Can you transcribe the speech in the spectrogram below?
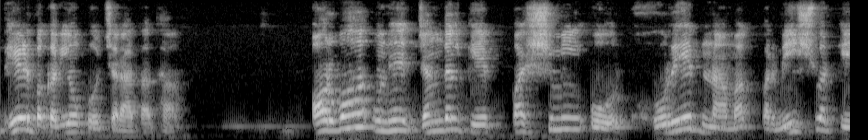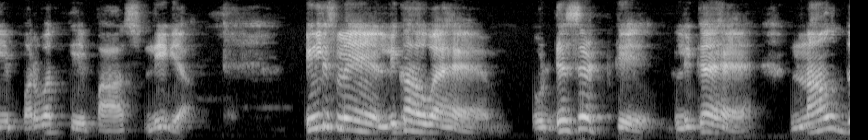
भेड़ बकरियों को चराता था। और वह उन्हें जंगल के पश्चिमी ओर होरेब नामक परमेश्वर के पर्वत के पास ले गया। इंग्लिश में लिखा हुआ है, वो डेजर्ट के लिखा है नाउ द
